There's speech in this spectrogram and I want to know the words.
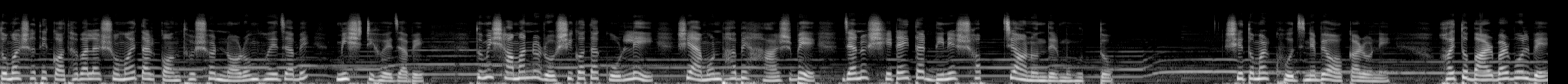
তোমার সাথে কথা বলার সময় তার কণ্ঠস্বর নরম হয়ে যাবে, মিষ্টি হয়ে যাবে। তুমি সামান্য রসিকতা করলেই সে এমনভাবে হাসবে যেন সেটাই তার দিনের সবচেয়ে আনন্দের মুহূর্ত। সে তোমার খোঁজ নেবে অকারণে। হয়তো বারবার বলবে,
